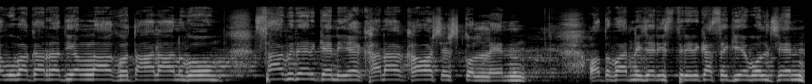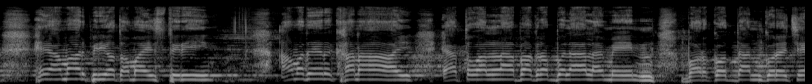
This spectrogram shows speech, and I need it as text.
আবু বাকার রাজি আল্লাহ তালানগুম সাবিদেরকে নিয়ে খানা খাওয়া শেষ করলেন। অতবার নিজের স্ত্রীর কাছে গিয়ে বলছেন, হে আমার প্রিয়তমা স্ত্রী, আমাদের খানায় এত আল্লাহ বাকরবুল আলমিন বরকত দান করেছে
